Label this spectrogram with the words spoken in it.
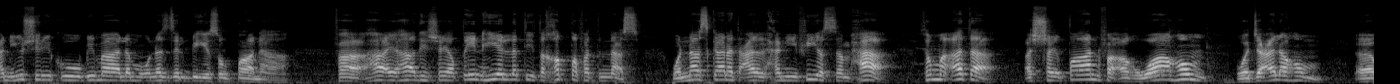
أن يشركوا بما لم أنزل به سلطانا. فهذه الشياطين هي التي تخطفت الناس والناس كانت على الحنيفية السمحاء. ثم أتى الشيطان فأغواهم وجعلهم آه،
